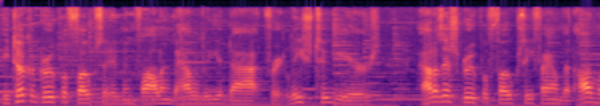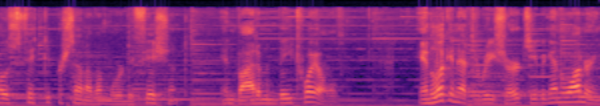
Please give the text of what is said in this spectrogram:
He took a group of folks that had been following the Hallelujah diet for at least two years. Out of this group of folks, he found that almost 50% of them were deficient in vitamin B12. In looking at the research, he began wondering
